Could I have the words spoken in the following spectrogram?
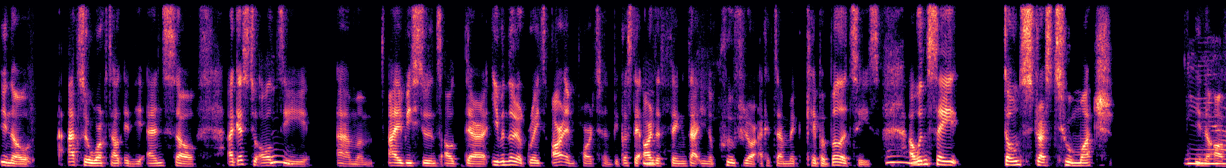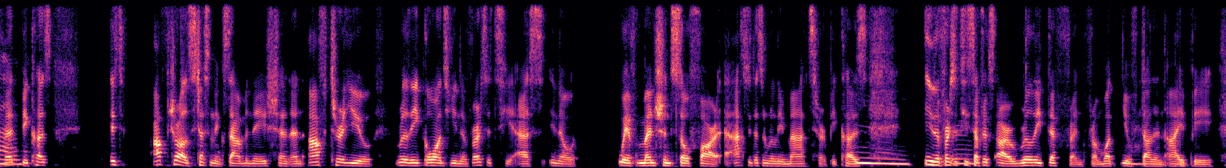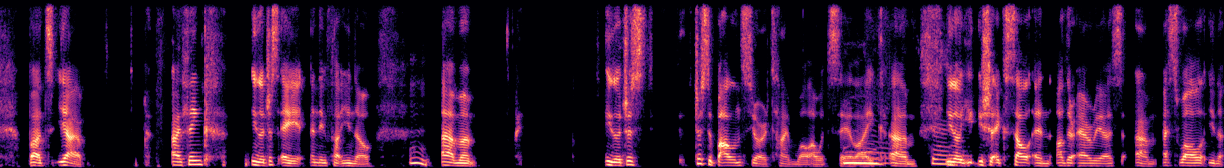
you know, actually worked out in the end. So I guess to all Mm. the um, IB students out there, even though your grades are important because they are the Mm. thing that you know prove your academic capabilities, I Mm. wouldn't say don't stress too much, you know, of it because it's after all it's just an examination, and after you really go on to university, as you know. We've mentioned so far, it actually doesn't really matter because Mm. university True. subjects are really different from what you've Yeah. done in IB. But yeah, I think you know just a ending thought. You know, Mm. um, um, you know, just just to balance your time well, I would say like Mm. um, Sure. you know you, you should excel in other areas um as well. You know,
